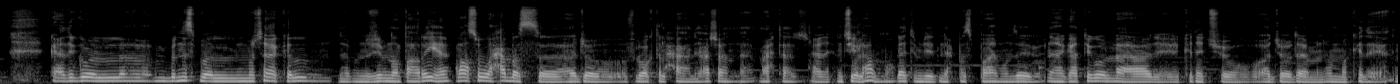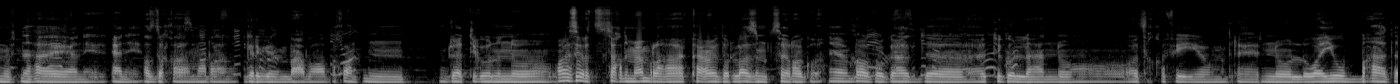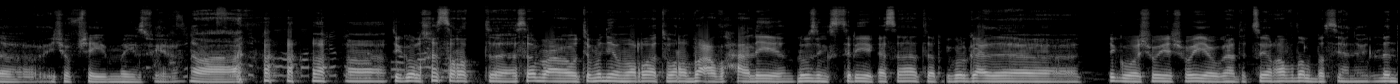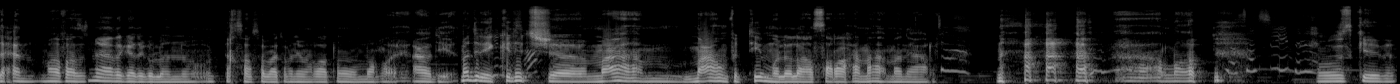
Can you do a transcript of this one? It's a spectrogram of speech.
قاعد يقول بالنسبة للمشاكل لما جبنا طاريها. خلاص هو حبس أجو في الوقت الحالي عشان ما يحتاج يعني نشيل همه. لا تمديد نحبس بايمون آه، قاعد تقول لا عادي كينيتش وأجو دائما هم كذا يعني. هم في النهاية يعني يعني أصدقاء مرة قريبين من بعض واخوان. قاعد تقول إنه ما يصير تستخدم عمرها كعذر لازم تصير أقوى يعني برضو قاعد آه، تقول لها إنه أثق فيا ومدري إيه، إنه الويوب هذا يشوف شيء مميز فيها آه. تقول خسرت آه، سبعة أو ثمانية مرات ورا بعض حاليا losing streak يا ساتر يقول قاعد تقوى شوية شوية وقاعدة تصير أفضل بس يعني لين دحين ما فازت هذا قاعد يقول له إنه تخسر سبعة ثمانية مرات مو مرة عادي يعني. ما أدري كنتش معاهم معاهم في التيم ولا لا الصراحة ما ماني عارف الله مسكينة نعم.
